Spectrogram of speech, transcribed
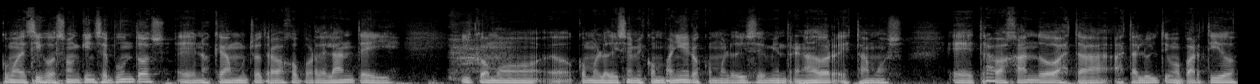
como decís vos, son 15 puntos, eh, nos queda mucho trabajo por delante y, y como, como lo dicen mis compañeros, como lo dice mi entrenador, estamos eh, trabajando hasta, hasta el último partido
